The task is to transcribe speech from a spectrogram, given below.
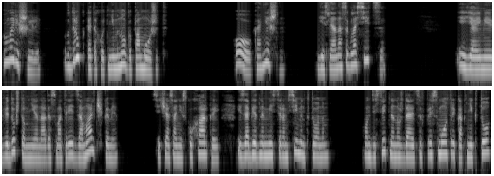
Мы решили, вдруг это хоть немного поможет. О, конечно, если она согласится. И я имею в виду, что мне надо смотреть за мальчиками. Сейчас они с кухаркой и за бедным мистером Симингтоном. Он действительно нуждается в присмотре, как никто.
